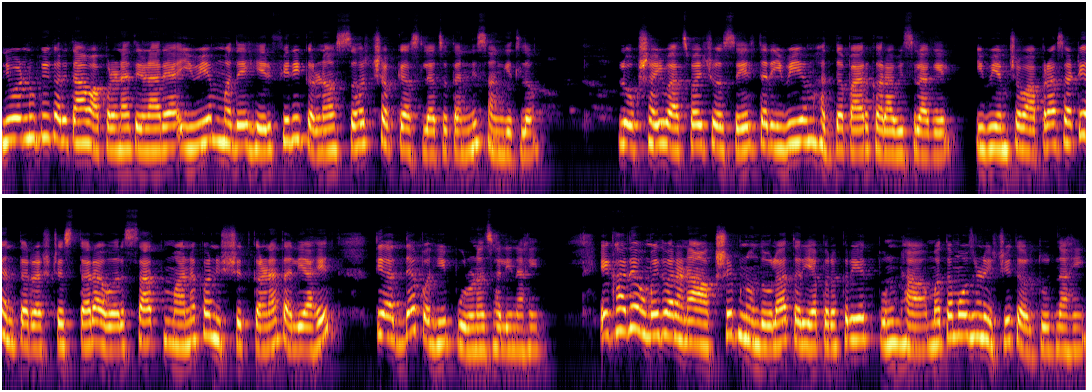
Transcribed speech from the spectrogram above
निवडणुकीकरिता वापरण्यात येणाऱ्या ई व्ही एममध्ये हेरफेरी करणं सहज शक्य असल्याचं त्यांनी सांगितलं. लोकशाही वाचवायची असेल तर ई व्ही एम हद्दपार करावीच लागेल. ई व्ही एमच्या वापरासाठी आंतरराष्ट्रीय स्तरावर सात मानकं निश्चित करण्यात आली आहेत. ती अद्यापही पूर्ण झाली नाहीत. एखाद्या उमेदवारानं आक्षेप नोंदवला तर या प्रक्रियेत पुन्हा मतमोजणीची तरतूद नाही.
